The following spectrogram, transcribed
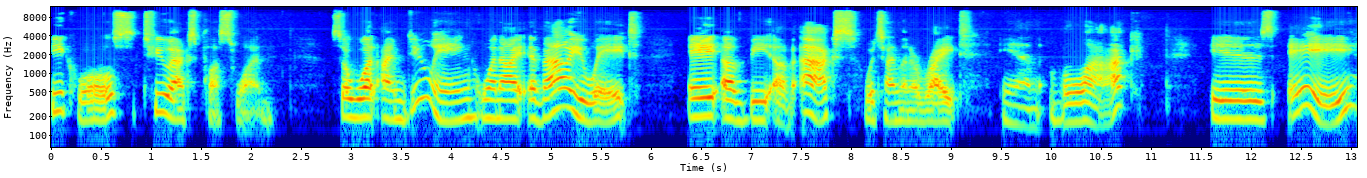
equals 2x plus 1. So what I'm doing when I evaluate a of b of x, which I'm going to write in black, is a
